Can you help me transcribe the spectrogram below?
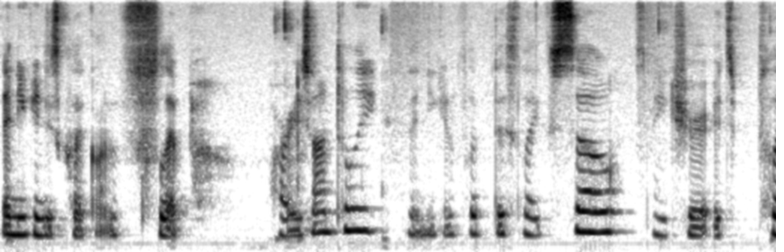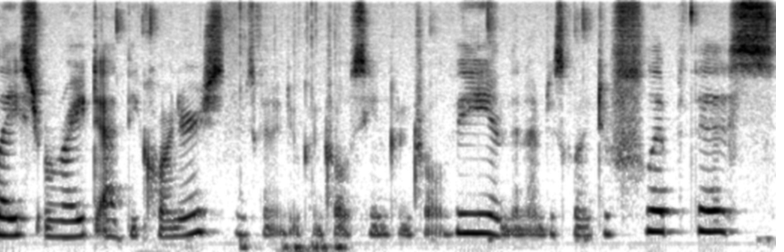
Then you can just click on flip horizontally. Then you can flip this like so make sure it's placed right at the corners. I'm just going to do Control C and Control V and then I'm just going to flip this.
